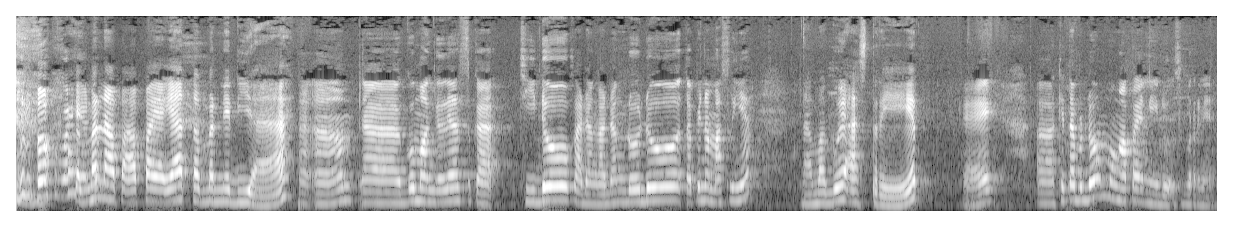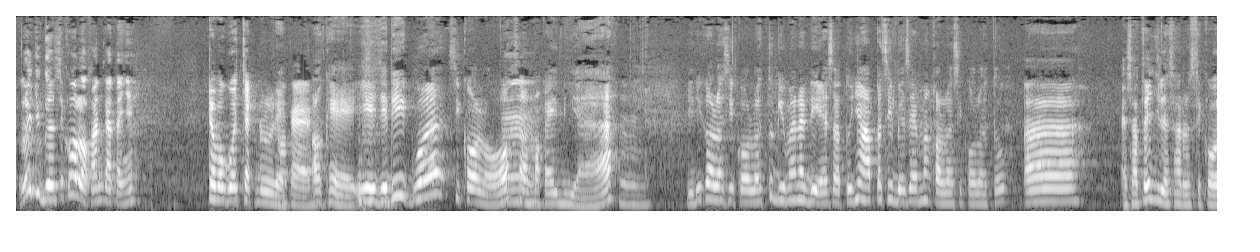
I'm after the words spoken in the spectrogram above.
Apa ya? Temen apa-apa ya, ya temennya dia. gue manggilnya suka Cido, kadang-kadang Dodo, tapi nama aslinya? Nama gue Astrid. Oke. Eh, kita berdua mau ngapain nih, Dok, sebenarnya? Lo juga psikolog kan katanya? Coba gue cek dulu deh. Oke. Oke. Iya, jadi gue psikolog Hmm. sama kayak dia. Hmm. Jadi kalau psikolog tuh gimana di S1-nya apa sih biasanya emang kalau psikolog tuh? Eh, S1 nya jelas harus psikol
